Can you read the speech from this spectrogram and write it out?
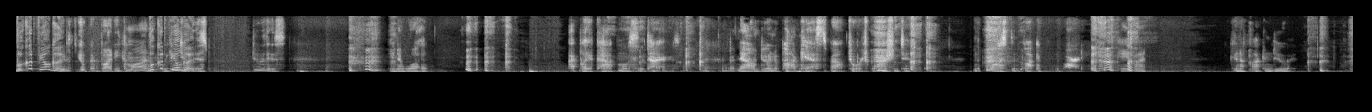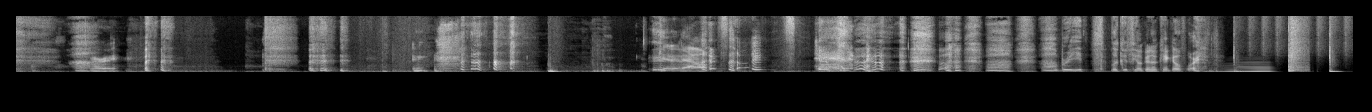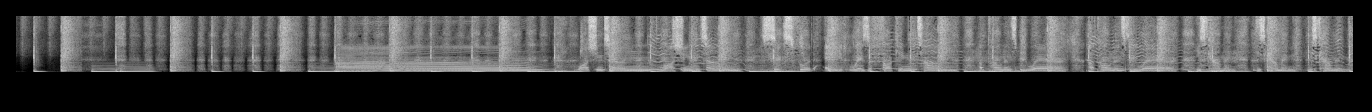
Look good. Feel good. Feel good, buddy. Come on. Look good, We feel do good. This. Do this. you know what? I play a cop most of the times, but now I'm doing a podcast about George Washington, and the Boston fucking party. Okay, bud. Gonna fucking do it. All right. Get it out. Sorry. oh, oh, breathe. Look good. Feel good. Okay, go for it. Washington, Washington, six foot eight, weighs a fucking ton. Opponents beware, opponents beware. He's coming, he's coming, he's coming.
